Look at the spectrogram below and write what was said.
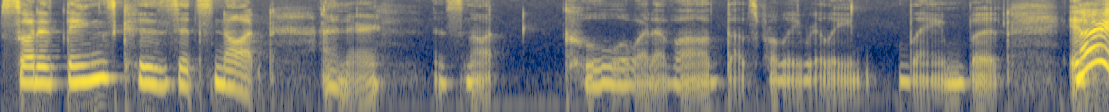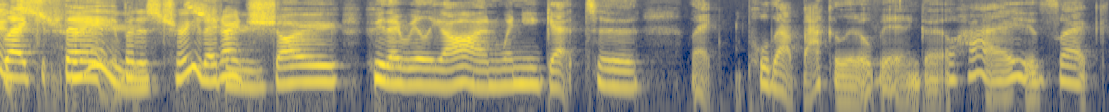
sort of things cuz it's not I don't know it's not cool or whatever that's probably really lame but it's No, it's like they but it's true. It's they true. don't show who they really are and when you get to like pull that back a little bit and go, "Oh, hi." It's like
